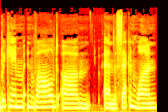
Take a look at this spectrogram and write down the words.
became involved, um, and the second one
